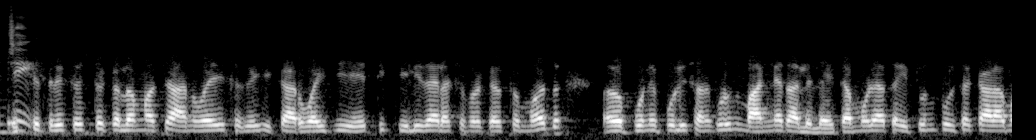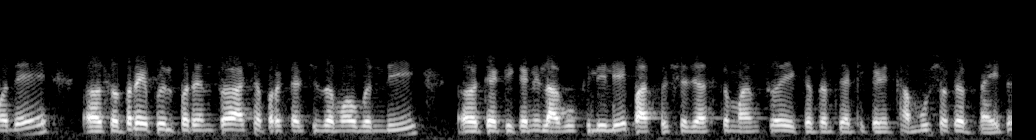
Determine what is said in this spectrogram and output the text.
एकशे त्रेसष्ट कलमाच्या अन्वये सगळी ही कारवाई जी आहे ती केली जाईल अशा प्रकारचं मत पुणे पोलिसांकडून मांडण्यात आलेलं आहे. त्यामुळे आता इथून पुढच्या काळामध्ये सतरा एप्रिल पर्यंत अशा प्रकारची जमावबंदी त्या ठिकाणी लागू केलेली आहे. पाच पेक्षा जास्त माणसं एकत्र त्या ठिकाणी थांबू शकत नाहीत.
